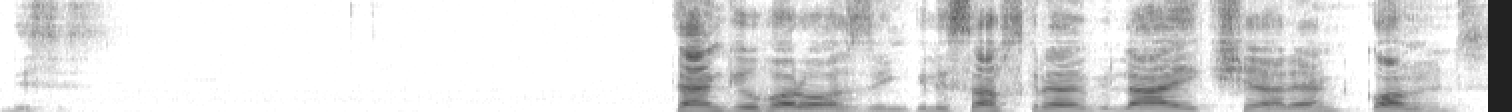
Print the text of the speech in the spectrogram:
this is. Thank you for watching. Please subscribe like share and comments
